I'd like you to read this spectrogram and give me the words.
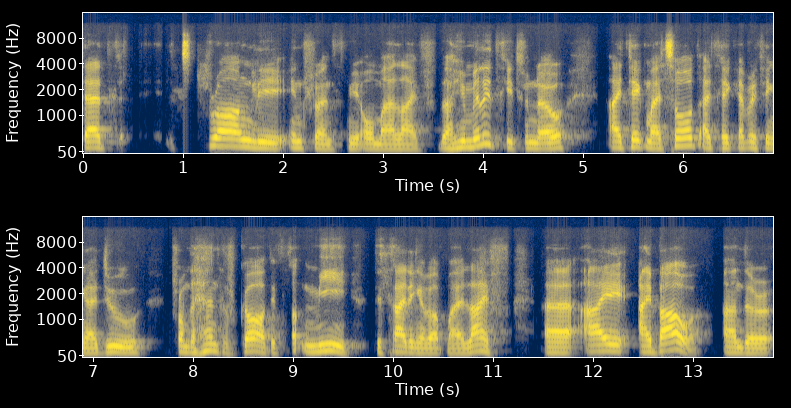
that strongly influenced me all my life. The humility to know I take my sword, I take everything I do from the hand of God. It's not me deciding about my life uh, I I bow under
